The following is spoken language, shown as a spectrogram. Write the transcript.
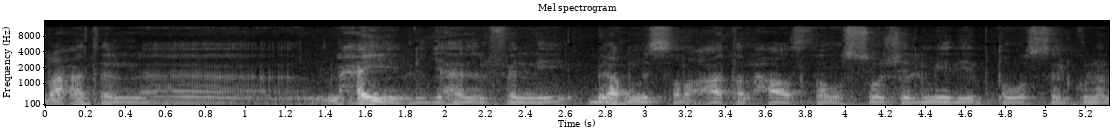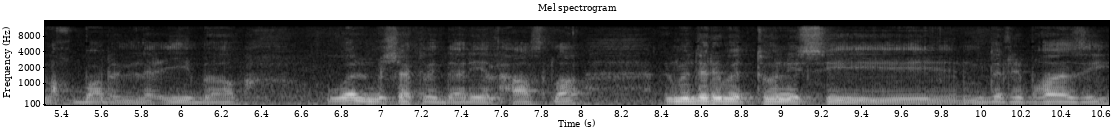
صراحة آه، نحيي الجهاز الفني برغم الصراعات الحاصلة وال social media بتوصل كل الأخبار للعيبة والمشاكل الإدارية الحاصلة المدرب التونسي المدرب غازي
